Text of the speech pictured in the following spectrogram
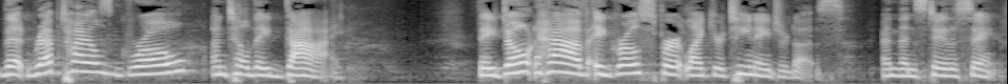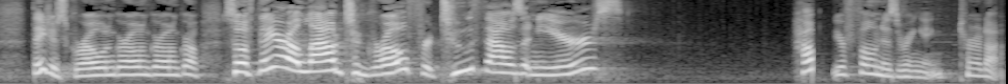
That reptiles grow until they die. They don't have a growth spurt like your teenager does and then stay the same. They just grow and grow and grow and grow. So if they are allowed to grow for 2,000 years, how your phone is ringing? Turn it off.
